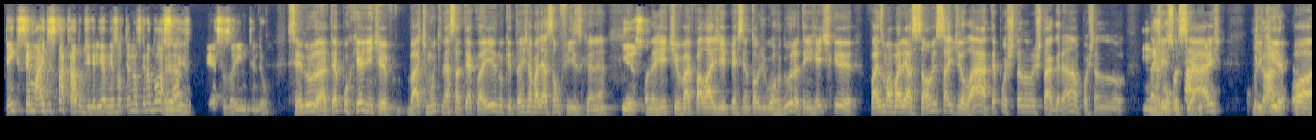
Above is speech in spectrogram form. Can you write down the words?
tem que ser mais destacado, eu diria mesmo até nas graduações. É peças aí, entendeu? Sem dúvida, até porque a gente bate muito nessa tecla aí no que tange avaliação física, né? Isso. Quando a gente vai falar de percentual de gordura, tem gente que faz uma avaliação e sai de lá, até postando no Instagram, postando no, hum, nas é redes sociais. Né? De que, ó,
